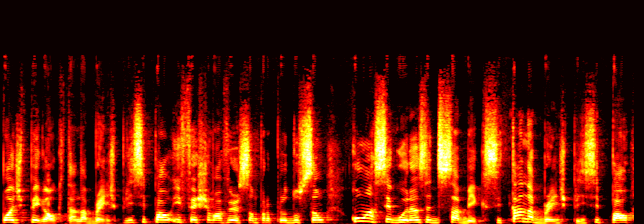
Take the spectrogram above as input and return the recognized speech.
pode pegar o que está na branch principal e fechar uma versão para produção com a segurança de saber que se está na branch principal,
